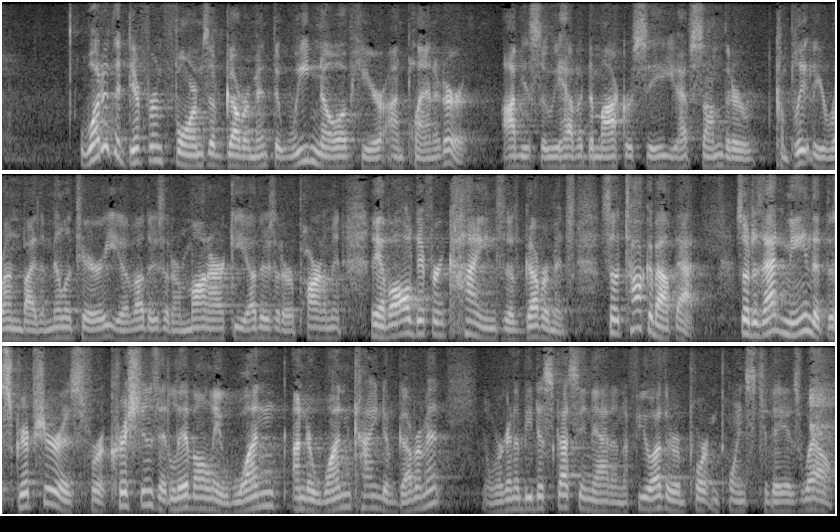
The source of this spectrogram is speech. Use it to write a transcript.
What are the different forms of government that we know of here on planet Earth? Obviously, we have a democracy. You have some that are completely run by the military. You have others that are monarchy, others that are parliament. They have all different kinds of governments. So, talk about that. So does that mean that the scripture is for Christians that live only one under one kind of government? And we're going to be discussing that and a few other important points today as well.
